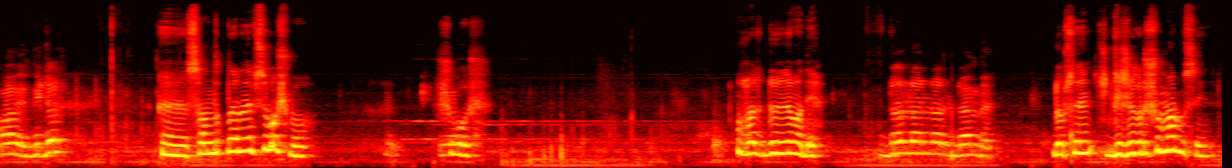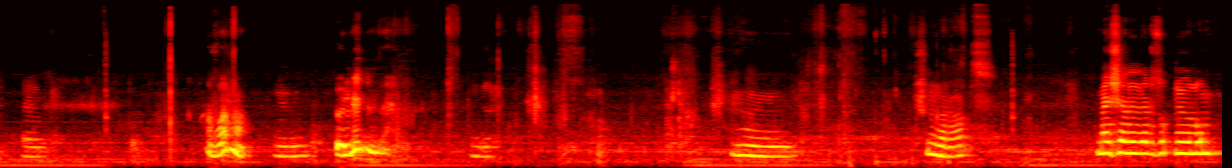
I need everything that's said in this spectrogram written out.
Abi bir dur. Ee, sandıkların hepsi boş mu? Şu Yok. boş. Hadi dönelim hadi. Dur dur dur dönme. Dur senin gece görüşün var mı senin? Evet. Ha, var mı? Hı hı. Ölmedin mi? Dur. Hmm. Şunları at. Meşaleleri toplayalım.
